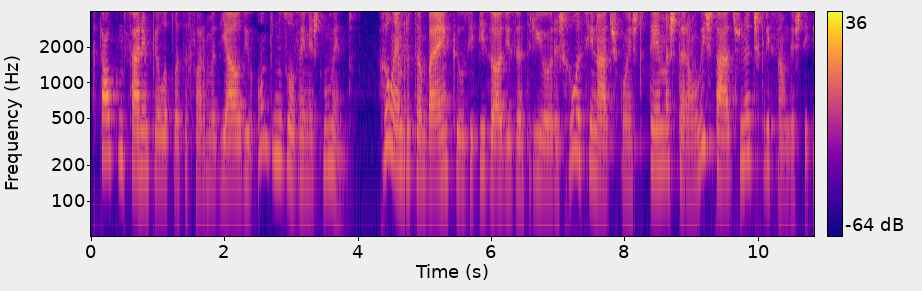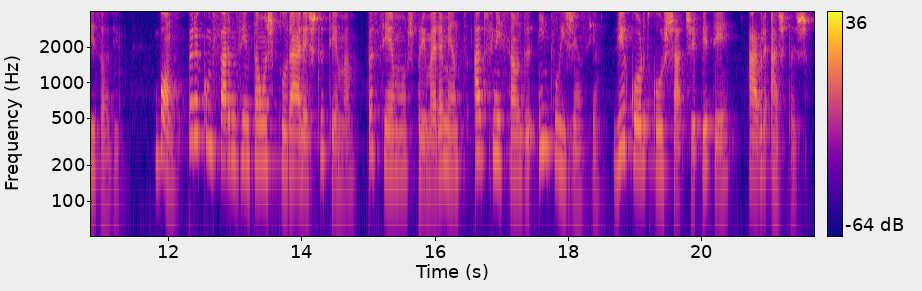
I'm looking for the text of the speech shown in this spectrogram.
Que tal começarem pela plataforma de áudio onde nos ouvem neste momento? Relembro também que os episódios anteriores relacionados com este tema estarão listados na descrição deste episódio. Bom, para começarmos então a explorar este tema, passemos primeiramente à definição de inteligência. De acordo com o ChatGPT, abre aspas.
